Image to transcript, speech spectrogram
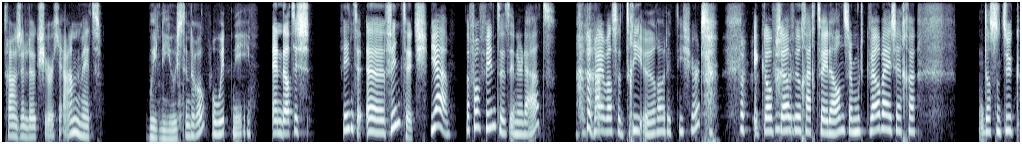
trouwens een leuk shirtje aan met Whitney Houston erop. Whitney. En dat is vintage. Uh, vintage. Ja, daarvan vindt het inderdaad. Volgens mij was het 3 euro, dit t-shirt. ik koop zelf heel graag tweedehands. Daar moet ik wel bij zeggen, dat is natuurlijk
